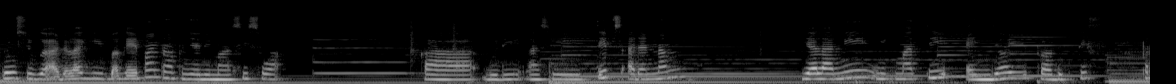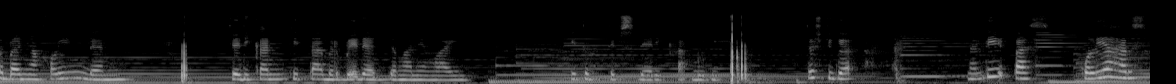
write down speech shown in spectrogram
Terus juga ada lagi, bagaimana menjadi mahasiswa? Kak Budi ngasih tips ada 6 Jalani, nikmati, enjoy, produktif, perbanyak link, dan jadikan kita berbeda dengan yang lain. Itu tips dari Kak Budi. Terus juga nanti pas kuliah harus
